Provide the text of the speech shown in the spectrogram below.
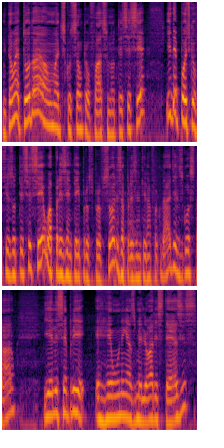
Então é toda uma discussão que eu faço no TCC. E depois que eu fiz o TCC, eu apresentei para os professores, apresentei na faculdade, eles gostaram. E eles sempre reúnem as melhores teses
